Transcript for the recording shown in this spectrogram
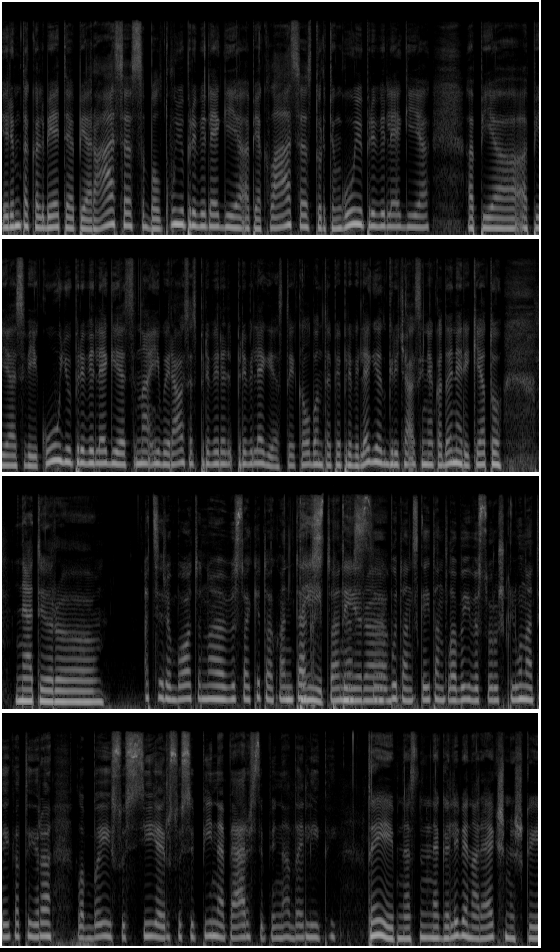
ir rimta kalbėti apie rasės, baltųjų privilegiją, apie klasės, turtingųjų privilegiją, apie, apie sveikųjų privilegijas, na, įvairiausias privilegijas. Tai kalbant apie privilegijas, greičiausiai niekada nereikėtų net ir atsiriboti nuo viso kito konteksto, Taip, tai nes yra... būtent skaitant labai visur užkliūna tai, kad tai yra labai susiję ir susipinę, persipinę dalykai. Taip, nes negali vienareikšmiškai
